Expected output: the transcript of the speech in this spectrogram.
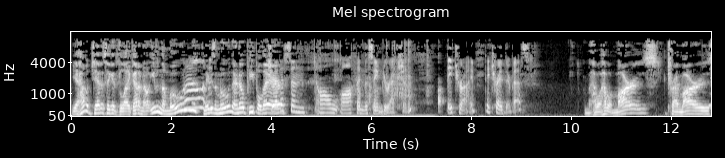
Yeah, how about jettisoning it's like, I don't know, even the moon? Well, Maybe the moon? There are no people there. Jettisoned all off in the same direction. They tried. They tried their best. How, how about Mars? Try Mars.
